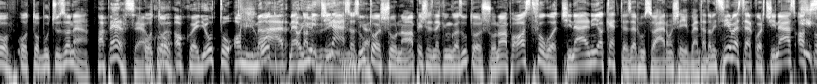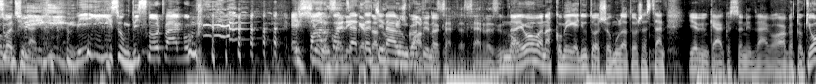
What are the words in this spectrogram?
Otto, Otto búcsúzzon el? Hát persze, Otto? akkor, akkor egy Otto, ami már Ott, mert a amit csinálsz az utolsó nap, és ez nekünk az utolsó nap, azt fogod csinálni a 2023-as évben. Tehát amit szilveszterkor csinálsz, azt Iszunk fogod csinálni. végig! végig iszunk, disznót vágunk. és És jó parkoncertet zenéket adunk, csinálunk és Attinak. parkoncertet szervezünk. Na jó van, akkor még egy utolsó mulatos, aztán jövünk elköszönni, drága hallgatók. Jó?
